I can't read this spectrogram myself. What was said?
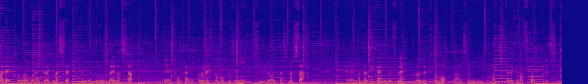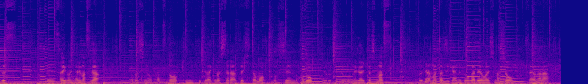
まで動画をご覧いただきましてありがとうございました、えー、今回のプロジェクトも無事に終了いたしました、えー、また次回のですねプロジェクトも楽しみにお待ちいただけますと嬉しいです、え最後になりますが私の活動気に入っていただきましたら是非ともご支援のほどよろしくお願いいたします。それではまた次回の動画でお会いしましょう。さようなら。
